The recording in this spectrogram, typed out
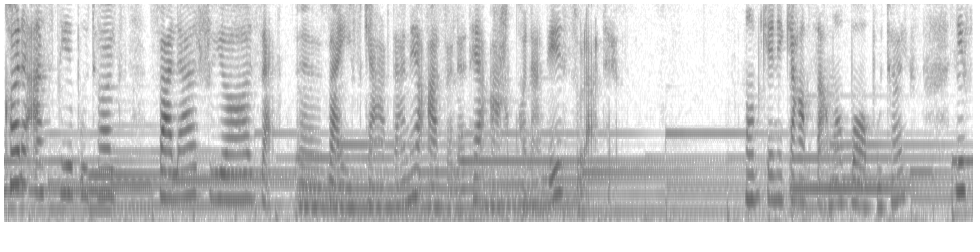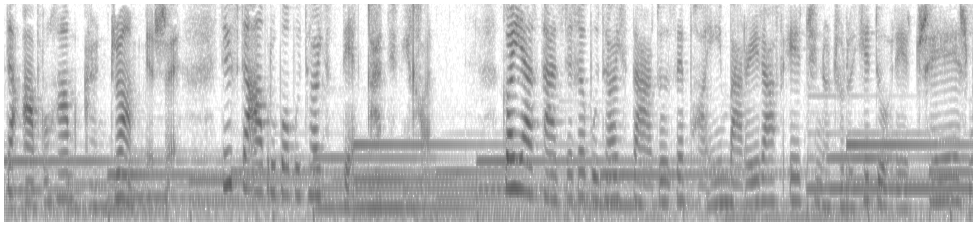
کار اصلی بوتاکس فلج یا ضعیف کردن عضلات اخم کننده صورته. ممکنه که همزمان با بوتاکس لیفت ابرو هم انجام بشه. لیفت ابرو با بوتاکس دقت می‌خواد. گاهی از تزریق بوتاکس در دوز پایین برای رفع چین و چروک دور چشم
